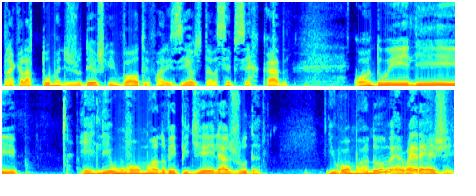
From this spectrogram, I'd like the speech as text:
para aquela turma de judeus que em volta, fariseus, estava sempre cercado, quando ele ele um romano vem pedir a ele ajuda. E o romano era um herege,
